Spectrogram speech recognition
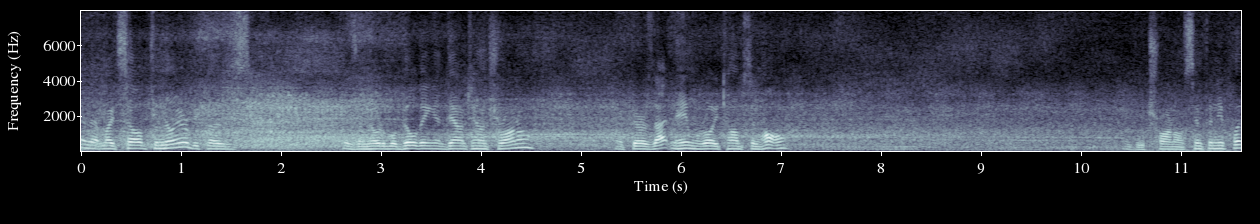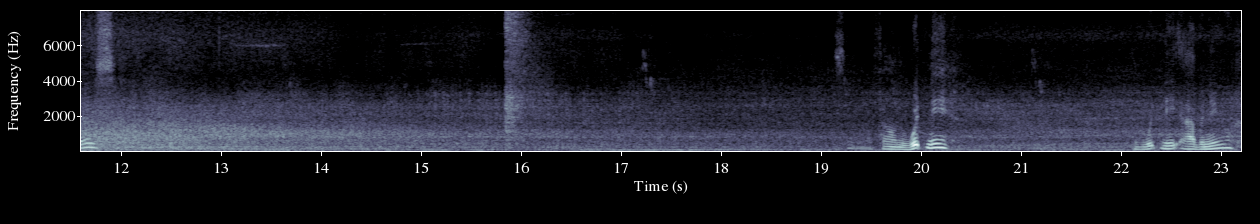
And that might sound familiar because there's a notable building in downtown Toronto that bears that name, Roy Thomson Hall. The Toronto Symphony plays. So I found Whitney, Whitney Avenue.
